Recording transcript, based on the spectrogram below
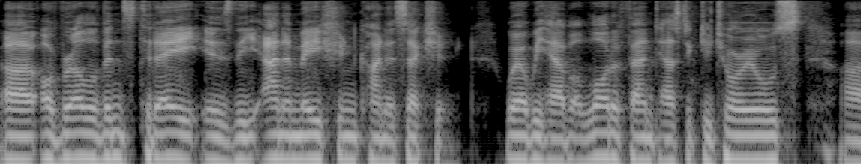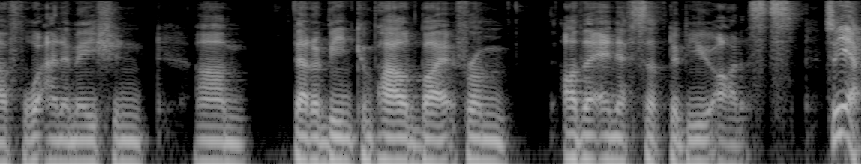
uh, of relevance today is the animation kind of section where we have a lot of fantastic tutorials uh, for animation um, that have been compiled by from other NSFW artists. So yeah,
